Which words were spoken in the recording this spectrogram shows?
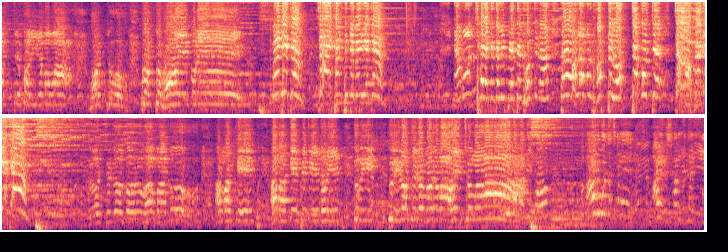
আসতে পারি রে বাবা। বড্ড বড্ড ভয় করে। বেরিয়ে যা যা এখান থেকে বেরিয়ে যা। এমন ছেলেকে আমি পেটে ধরছিলাম তাহলে আমার ভাবতে লজ্জা করছে। যা বেরিয়ে যা রচনা করো মাগো। আমাকে আমাকে পেটে ধরে তুমি তুমি রচনা করবা হয়েছ মা। আমার মতো ছেলে মায়ের সামনে দাঁড়িয়ে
